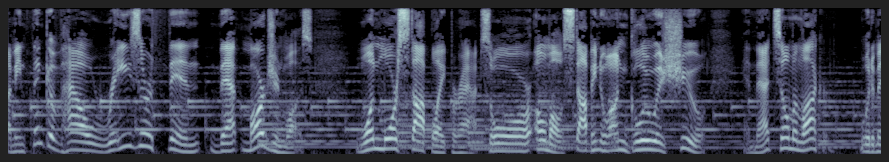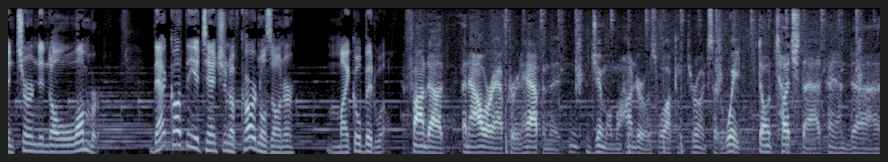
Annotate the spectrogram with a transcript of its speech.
I mean, think of how razor thin that margin was. One more stoplight, perhaps, or almost stopping to unglue his shoe, and that Tillman locker would have been turned into lumber. That caught the attention of Cardinals owner Michael Bidwill. I found out an hour after it happened that Jim Omohundro was walking through and said, "Wait, don't touch that." And uh,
